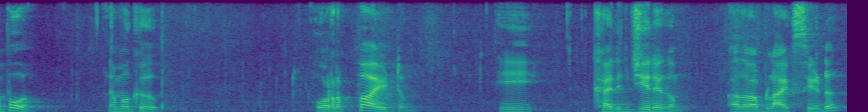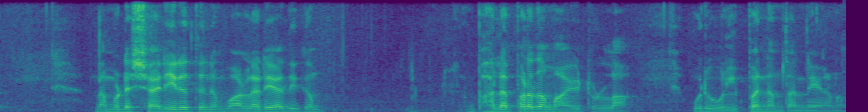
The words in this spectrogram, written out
അപ്പോൾ നമുക്ക് ഉറപ്പായിട്ടും ഈ കരിഞ്ജീരകം അഥവാ ബ്ലാക്ക് സീഡ് നമ്മുടെ ശരീരത്തിന് വളരെയധികം ഫലപ്രദമായിട്ടുള്ള ഒരു ഉൽപ്പന്നം തന്നെയാണ്.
